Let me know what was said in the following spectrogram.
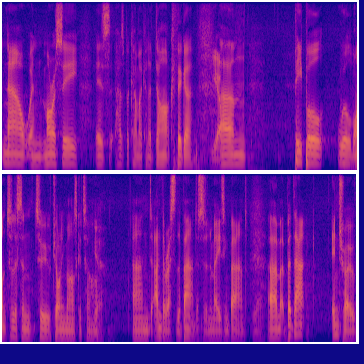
now, when Morrissey is has become a kind of dark figure, Yep. um, people will want to listen to Johnny Marr's guitar. Yeah. And, and the rest of the band. It's an amazing band. Um, but that intro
